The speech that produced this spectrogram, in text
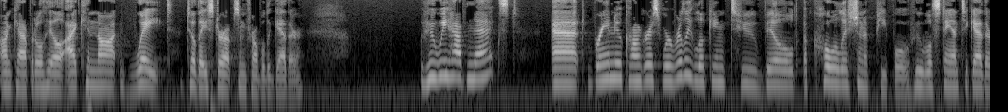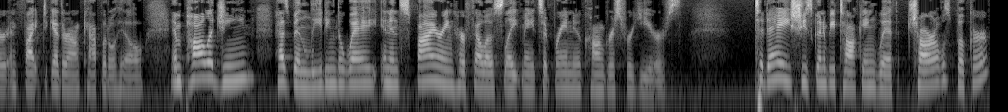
on Capitol Hill. I cannot wait till they stir up some trouble together. Who we have next? At Brand New Congress, we're really looking to build a coalition of people who will stand together and fight together on Capitol Hill. And Paula Jean has been leading the way and inspiring her fellow slate mates at Brand New Congress for years. Today, she's going to be talking with Charles Booker,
